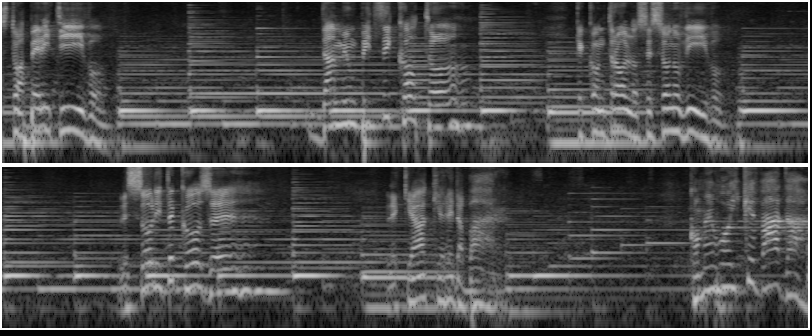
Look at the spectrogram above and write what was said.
sto aperitivo. Dammi un pizzicotto che controllo se sono vivo. Le solite cose, le chiacchiere da bar. Come vuoi che vada?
